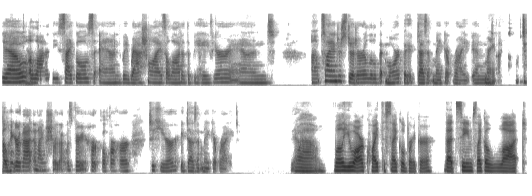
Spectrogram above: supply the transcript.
you know, a lot of these cycles, and we rationalize a lot of the behavior. And um, so I understood her a little bit more, but it doesn't make it right. And right. I'm telling her that, and I'm sure that was very hurtful for her to hear. It doesn't make it right. Yeah. Wow. Well, you are quite the cycle breaker. That seems like a lot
